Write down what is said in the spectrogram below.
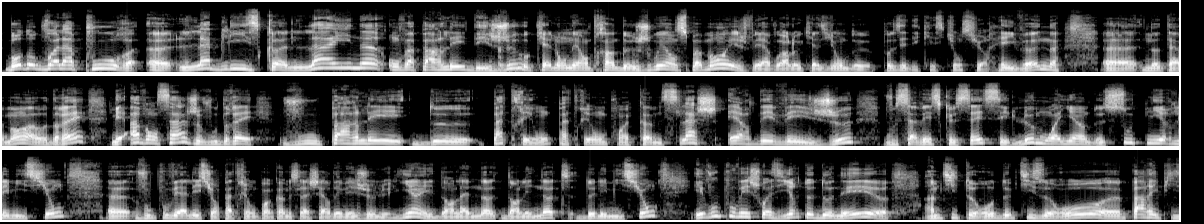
Bon, donc voilà pour euh, la BlizzCon Line. On va parler des jeux auxquels on est en train de jouer en ce moment et je vais avoir l'occasion de poser des questions sur Haven, euh, notamment à Audrey. Mais avant ça, je voudrais vous parler de Patreon, patreon.com slash rdvjeux. Vous savez ce que c'est, c'est le moyen de soutenir l'émission. Euh, vous pouvez aller sur patreon.com slash rdvjeux, le lien est dans, dans les notes de l'émission et vous pouvez choisir de donner un petit euro, deux petits euros par épisode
